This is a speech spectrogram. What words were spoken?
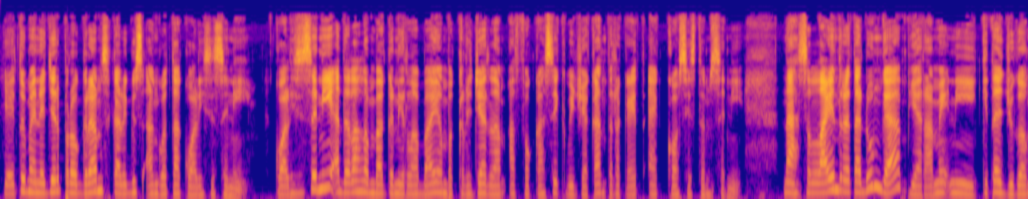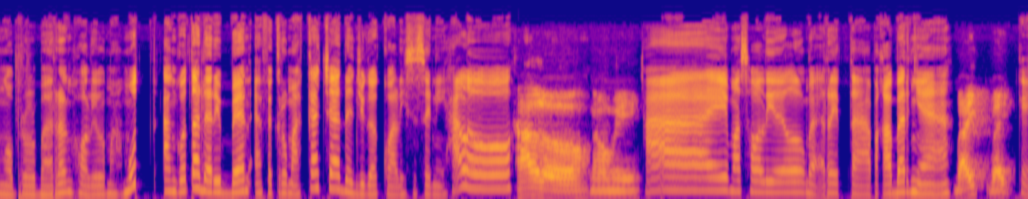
yaitu manajer program sekaligus anggota koalisi seni. Koalisi Seni adalah lembaga nirlaba yang bekerja dalam advokasi kebijakan terkait ekosistem seni. Nah, selain Reta Dungga, biar rame nih, kita juga ngobrol bareng Holil Mahmud, anggota dari band Efek Rumah Kaca dan juga Koalisi Seni. Halo. Halo, Naomi. Hai, Mas Holil, Mbak Reta, apa kabarnya? Baik, baik. Oke,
